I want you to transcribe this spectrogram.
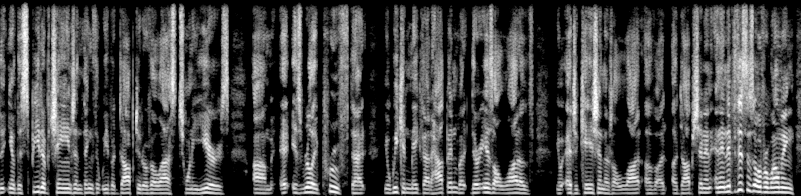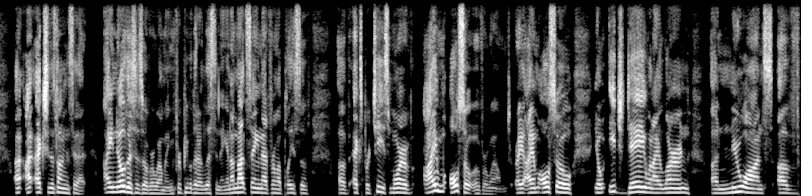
the, you know the speed of change and things that we've adopted over the last 20 years um, is really proof that you know we can make that happen but there is a lot of you know education there's a lot of uh, adoption and, and if this is overwhelming I, actually let's not even say that. I know this is overwhelming for people that are listening and i'm not saying that from a place of of expertise more of i'm also overwhelmed right? I am also you know each day when i learn a nuance of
